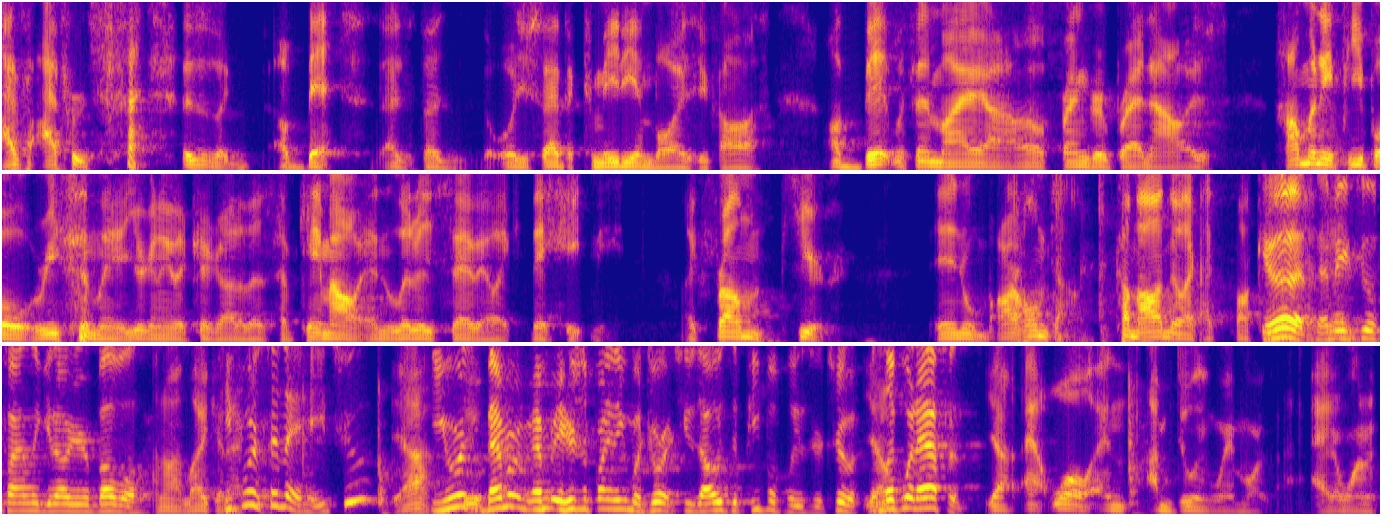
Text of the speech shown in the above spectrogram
I've I've heard this is a, a bit as the what you said the comedian boys you call us a bit within my uh, little friend group right now is how many people recently you're gonna get a kick out of this have came out and literally say they like they hate me like from here in our hometown come out and they're like i fucking Good. that That makes kid." you finally get out of your bubble. i know i like it People are saying they hate you. yeah You were dude. remember, remember. Here's the funny thing about George. He was always the people pleaser too. And look what happens. yeah well and i'm doing way more i don't want to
